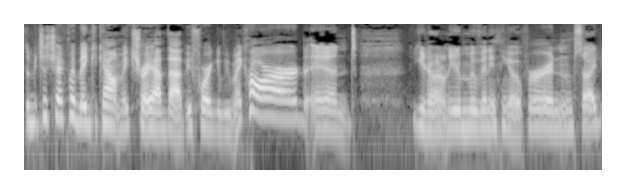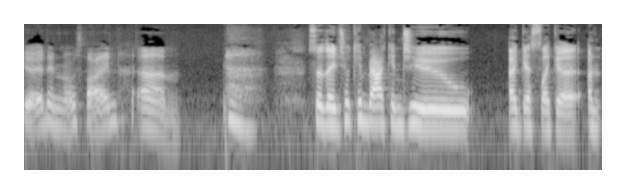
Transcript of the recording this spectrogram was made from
let me just check my bank account, make sure I have that before I give you my card. And, you know, I don't need to move anything over. And so I did, and it was fine. Um, so they took him back into, I guess, like a, an,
